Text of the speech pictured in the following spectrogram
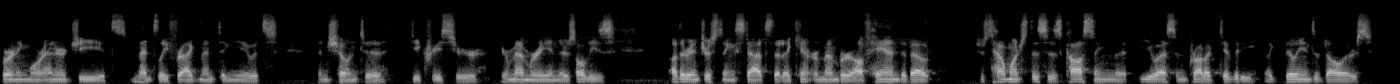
burning more energy. It's mentally fragmenting you. It's been shown to decrease your, your memory. And there's all these other interesting stats that I can't remember offhand about just how much this is costing the US in productivity, like billions of dollars.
